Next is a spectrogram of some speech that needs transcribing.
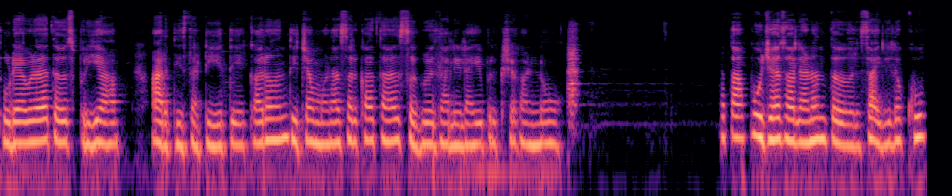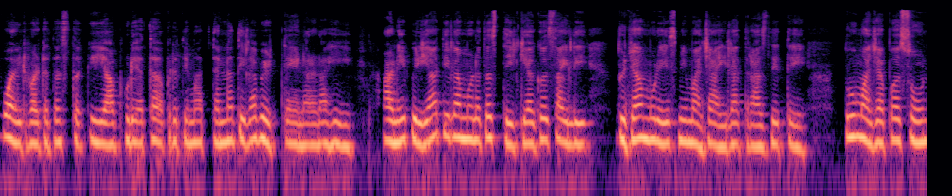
थोड्या वेळातच प्रिया आरतीसाठी येते कारण तिच्या मनासारखाच आज सगळं झालेलं आहे प्रेक्षकांनो. आता पूजा झाल्यानंतर सायलीला खूप वाईट वाटत असतं की यापुढे आता प्रतिमा त्यांना तिला भेटता येणार नाही. आणि प्रिया तिला म्हणत असते की अगं सायली तुझ्यामुळेच मी माझ्या आईला त्रास देते. तू माझ्यापासून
